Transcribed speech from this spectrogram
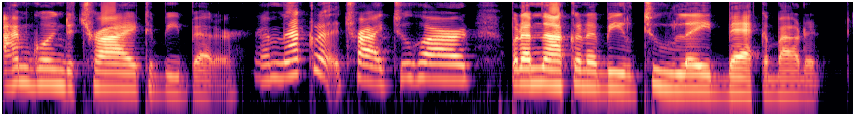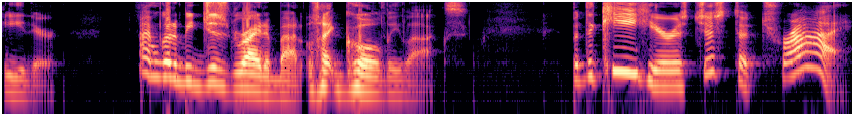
I'm going to try to be better. I'm not going to try too hard, but I'm not going to be too laid back about it either. I'm going to be just right about it, like Goldilocks. But the key here is just to try.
